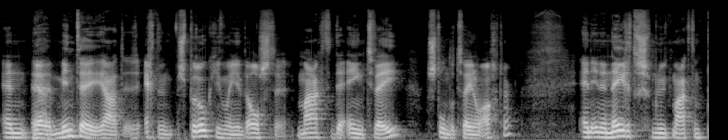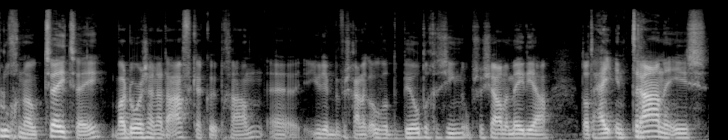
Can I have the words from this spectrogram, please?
En eh Ja. Minte, ja, het is echt een sprookje van je welste, maakte de 1-2. Stond er 2-0 achter. En in de 90ste minuut maakte een ploeggenoot 2-2, waardoor zij naar de Afrika Cup gaan. Eh, jullie hebben waarschijnlijk ook wel de beelden gezien op sociale media, dat hij in tranen is.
